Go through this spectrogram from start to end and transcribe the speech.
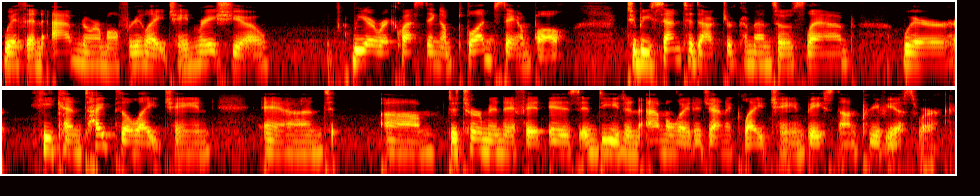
with an abnormal free light chain ratio, we are requesting a blood sample to be sent to Dr. Comenzo's lab where he can type the light chain and um, determine if it is indeed an amyloidogenic light chain based on previous work.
